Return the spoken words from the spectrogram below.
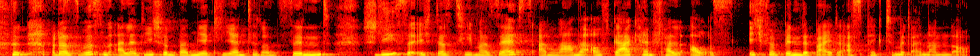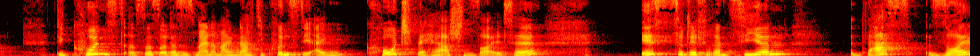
und das wissen alle, die schon bei mir Klientinnen sind, schließe ich das Thema Selbstannahme auf gar keinen Fall aus. Ich verbinde beide Aspekte miteinander. Die Kunst ist es, und das ist meiner Meinung nach die Kunst, die ein Coach beherrschen sollte, ist zu differenzieren, was soll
